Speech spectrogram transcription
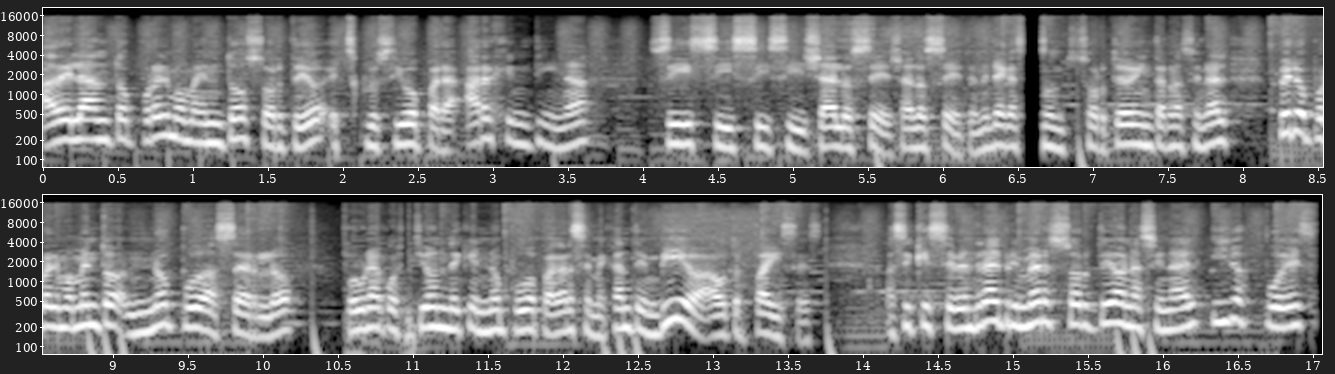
Adelanto por el momento, sorteo exclusivo para Argentina Sí, sí, sí, sí, ya lo sé, ya lo sé. Tendría que hacer un sorteo internacional, pero por el momento no puedo hacerlo por una cuestión de que no puedo pagar semejante envío a otros países. Así que se vendrá el primer sorteo nacional y después,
